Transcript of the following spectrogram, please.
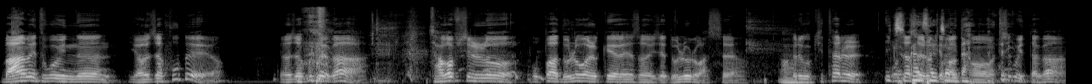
마음에 두고 있는 여자 후배예요. 여자 후배가 작업실로 오빠 놀러 갈게요 해서 이제 놀러를 왔어요. 어. 그리고 기타를 익숙한 혼자서 이렇게 막 설정이다. 어, 치고 있다가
